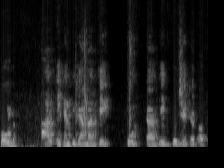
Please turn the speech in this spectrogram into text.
কোড আর এখান থেকে আমরা যে কোডটা দেখব সেটা কত?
